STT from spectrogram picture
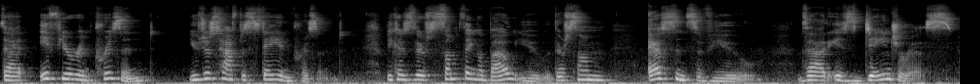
that if you're imprisoned, you just have to stay imprisoned because there's something about you, there's some essence of you that is dangerous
